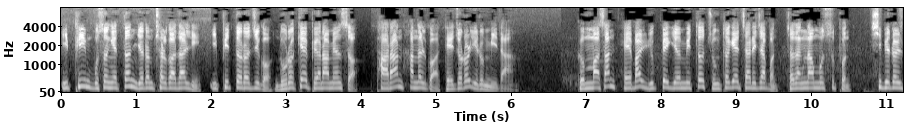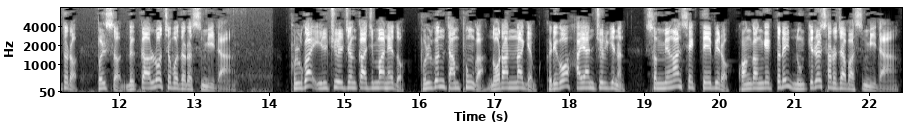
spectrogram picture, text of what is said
잎이 무성했던 여름철과 달리 잎이 떨어지고 누렇게 변하면서 파란 하늘과 대조를 이룹니다. 금마산 해발 600여 미터 중턱에 자리 잡은 자작나무 숲은 11월 들어 벌써 늦가을로 접어들었습니다. 불과 일주일 전까지만 해도 붉은 단풍과 노란 낙엽 그리고 하얀 줄기는 선명한 색 대비로 관광객들의 눈길을 사로잡았습니다.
